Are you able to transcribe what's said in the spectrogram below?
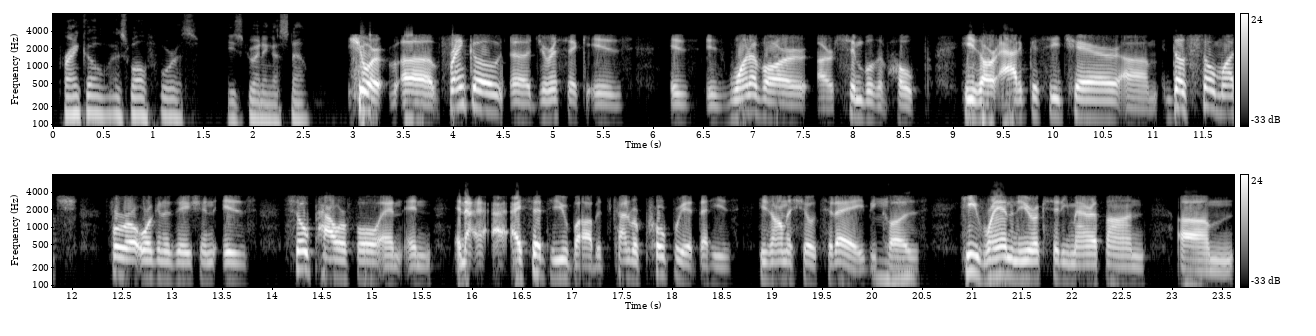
Franco as well for us? He's joining us now. Sure. Uh, Franco uh, Jurisic is is is one of our our symbols of hope. He's our advocacy chair. Um, does so much for our organization. Is so powerful, and and and I, I said to you, Bob, it's kind of appropriate that he's he's on the show today because mm-hmm. he ran the New York City Marathon um,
